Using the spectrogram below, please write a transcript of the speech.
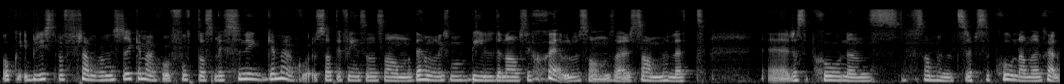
Och i brist på framgångsrika människor fotas med snygga människor. Så att det finns en sån, det handlar liksom om bilden av sig själv som så här samhället eh, receptionens, samhällets reception av en själv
